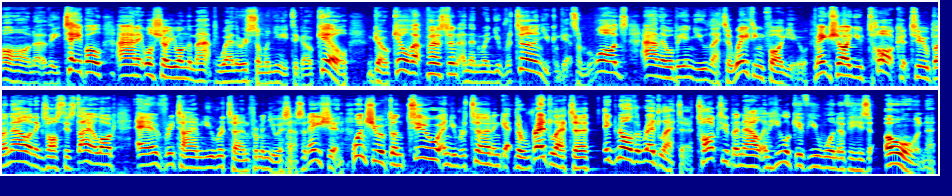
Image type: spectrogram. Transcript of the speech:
on the table, and it will show you on the map where there is someone you need to go kill. Go kill that person, and then when you return, you can get some rewards, and there will be a new letter waiting for you. Make sure you talk to Bernahl and exhaust his dialogue every time you return from a new assassination. Once you have done two, and you return and get the red letter, ignore the red letter. Talk to Bernahl, and he will give you one of his own.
